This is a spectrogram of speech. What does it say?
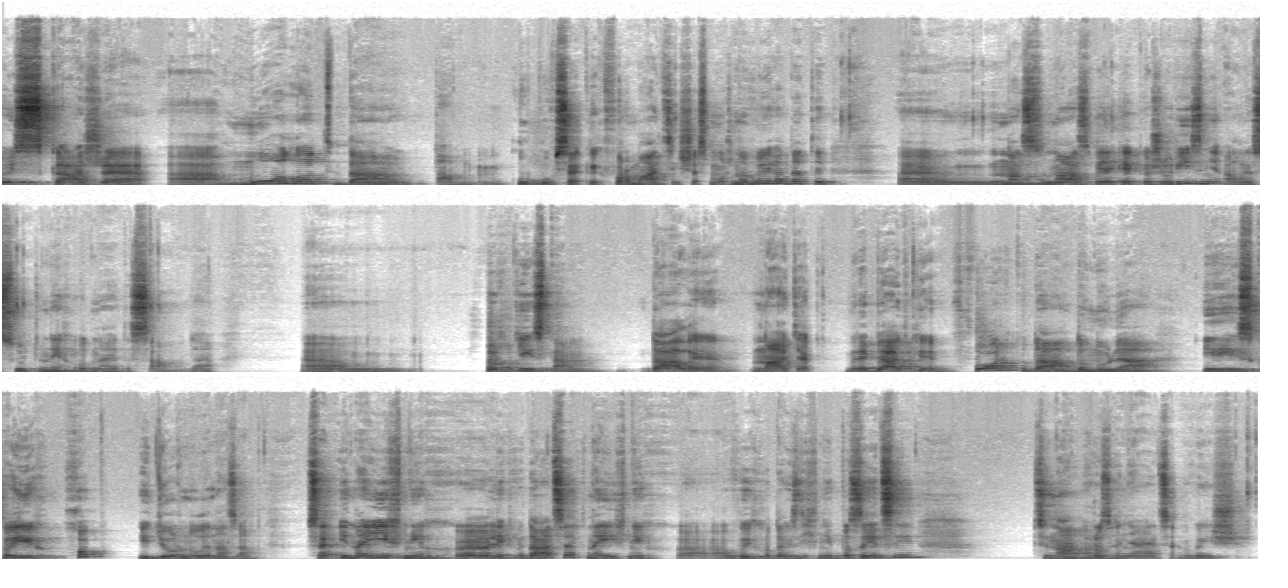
хтось скаже а, молот, да, там купу всяких формацій зараз можна вигадати. Е, наз, назви, як я кажу, різні, але суть у них одна і та сама. Да? Ем, шортістам дали натяк, ребятки, в шорт да, до нуля, і різко їх хоп, і дьорнули назад. Все. І на їхніх е, ліквідаціях, на їхніх е, виходах з їхньої позиції ціна розганяється вище.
